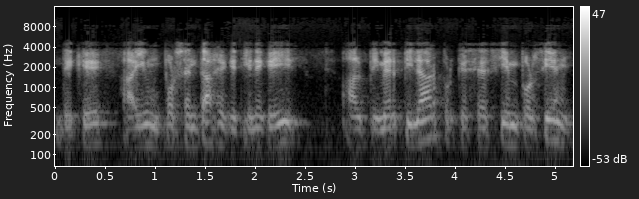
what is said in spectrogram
de que hay un porcentaje que tiene que ir al primer pilar, porque ese es 100%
